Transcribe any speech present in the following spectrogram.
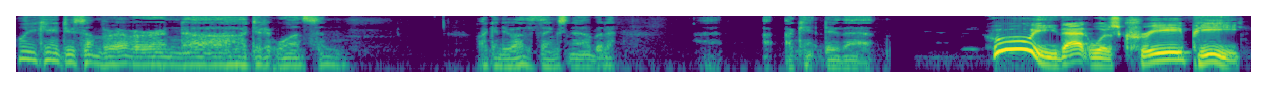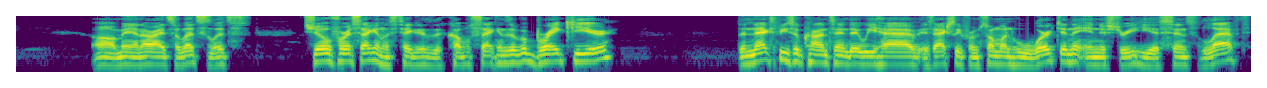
Well, you can't do something forever, and uh, I did it once, and I can do other things now, but I, I, I can't do that. Hooey, that was creepy. Oh man! All right, so let's let's chill for a second. Let's take a couple seconds of a break here. The next piece of content that we have is actually from someone who worked in the industry. He has since left,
